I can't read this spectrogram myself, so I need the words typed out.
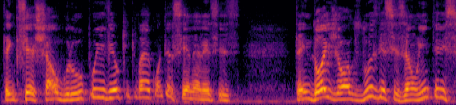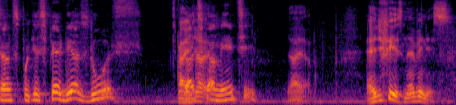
Tem que fechar o grupo e ver o que, que vai acontecer, né? Nesses... Tem dois jogos, duas decisões, Inter Santos, porque se perder as duas, Aí praticamente. Já era. já era. É difícil, né, Vinícius?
